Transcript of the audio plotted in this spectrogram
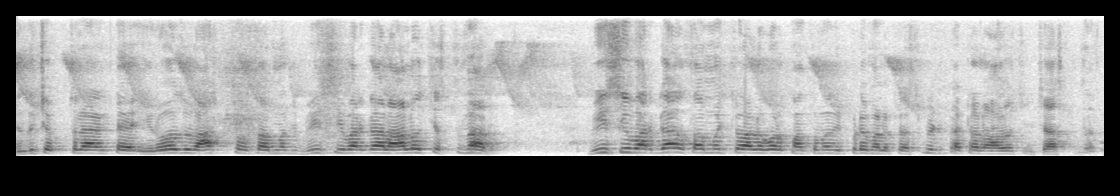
ఎందుకు చెప్తున్నానంటే ఈరోజు రాష్ట్రం సంబంధించి బీసీ వర్గాలు ఆలోచిస్తున్నారు. బీసీ వర్గాలకు సంబంధించిన వాళ్ళు కూడా కొంతమంది ఇప్పుడే మళ్ళీ ప్రెస్ మీట్ పెట్టాలని ఆలోచన చేస్తున్నారు.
